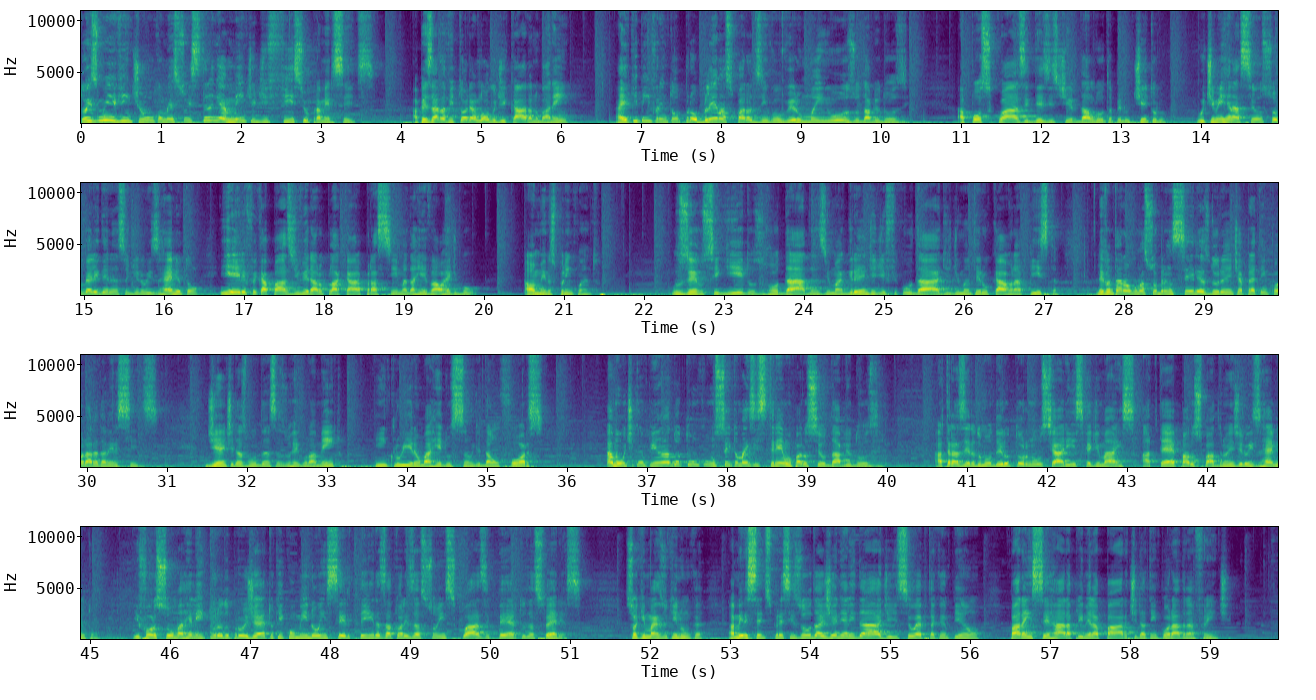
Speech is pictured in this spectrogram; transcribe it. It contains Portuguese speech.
2021 começou estranhamente difícil para a Mercedes. Apesar da vitória logo de cara no Bahrein, a equipe enfrentou problemas para desenvolver o manhoso W12. Após quase desistir da luta pelo título, o time renasceu sob a liderança de Lewis Hamilton e ele foi capaz de virar o placar para cima da rival Red Bull, ao menos por enquanto. Os erros seguidos, rodadas e uma grande dificuldade de manter o carro na pista levantaram algumas sobrancelhas durante a pré-temporada da Mercedes. Diante das mudanças do regulamento, que incluíram uma redução de downforce, a multicampeã adotou um conceito mais extremo para o seu W12. A traseira do modelo tornou-se arisca demais, até para os padrões de Lewis Hamilton, e forçou uma releitura do projeto que culminou em certeiras atualizações quase perto das férias. Só que mais do que nunca, a Mercedes precisou da genialidade de seu heptacampeão para encerrar a primeira parte da temporada na frente.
